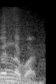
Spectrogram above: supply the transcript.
ধন্যবাদ।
